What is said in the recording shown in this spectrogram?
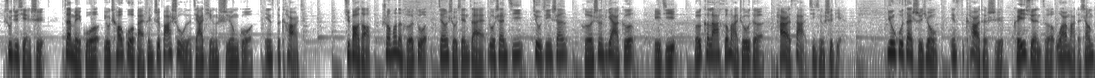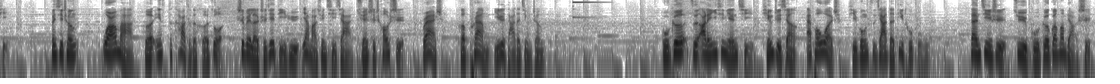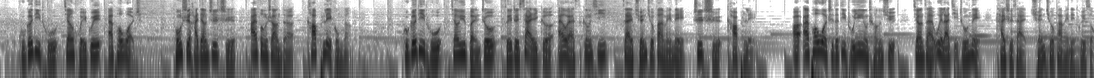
数据显示，在美国有超过百分之八十五的家庭使用过 Instacart。据报道，双方的合作将首先在洛杉矶、旧金山和圣地亚哥以及俄克拉荷马州的塔尔萨进行试点。用户在使用 Instacart 时可以选择沃尔玛的商品。分析称，沃尔玛和 Instacart 的合作是为了直接抵御亚马逊旗下全食超市 Fresh 和 Prime 一日达的竞争。谷歌自2017年起停止向 Apple Watch 提供自家的地图服务，但近日据谷歌官方表示，谷歌地图将回归 Apple Watch，同时还将支持 iPhone 上的 CarPlay 功能。谷歌地图将于本周随着下一个 iOS 更新，在全球范围内支持 CarPlay，而 Apple Watch 的地图应用程序将在未来几周内开始在全球范围内推送。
